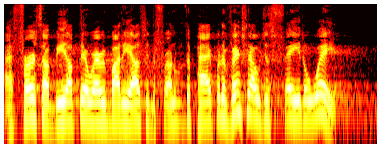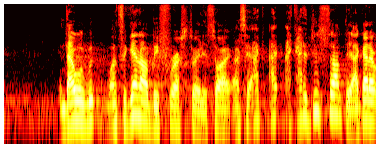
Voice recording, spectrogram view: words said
at first I'd be up there with everybody else in the front of the pack, but eventually I would just fade away. And that would, once again, I'll be frustrated. So I, I say, I, I, I got to do something. I got to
